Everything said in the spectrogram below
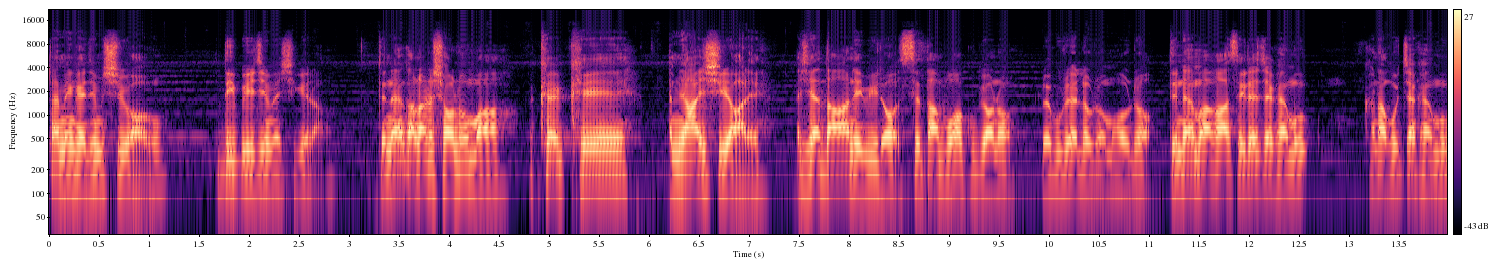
တိုင်ပင်ခဲ့ခြင်းမရှိပါဘူးအသိပေးခြင်းပဲရှိခဲ့တာပါတင်နန်းကာလာတစ်လျှောက်လုံးမှာအခက်အခဲအများကြီးရှိပါတယ်အရက်သားနေပြီးတော့စစ်သားဘဝကူပြောင်းတော့လွယ်ကူတဲ့အလုပ်တော့မဟုတ်တော့တင်နန်းမှာကစိတ်သက်ကြက်ခံမှုခန္ဓာကိုယ်ကြက်ခံမှု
